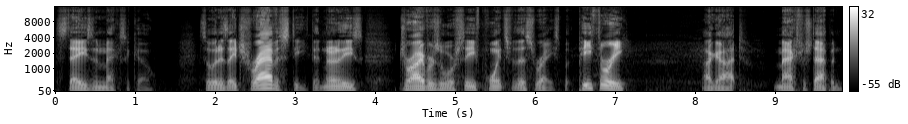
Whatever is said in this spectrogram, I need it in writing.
stays in Mexico. So it is a travesty that none of these drivers will receive points for this race. But P3, I got Max Verstappen.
